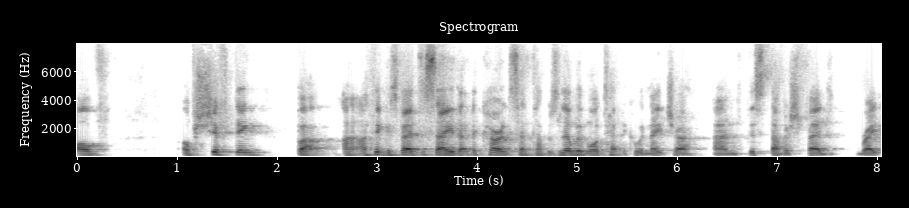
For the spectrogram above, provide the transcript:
of of shifting. But I, think it's fair to say that the current setup is a little bit more technical in nature, and this dovish Fed rate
